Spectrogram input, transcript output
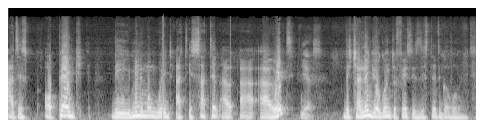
at a or peg the minimum wage at a certain uh, uh, uh, rate Yes. the challenge you're going to face is the state government.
